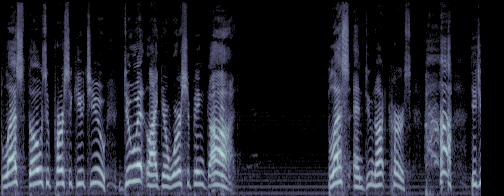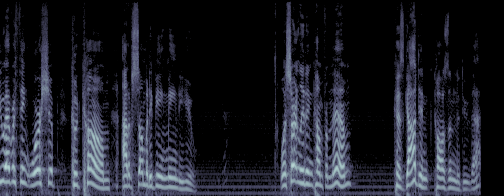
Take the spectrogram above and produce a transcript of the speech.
Bless those who persecute you. Do it like you're worshiping God. Bless and do not curse. Ha! Did you ever think worship could come out of somebody being mean to you? Well, it certainly didn't come from them because God didn't cause them to do that.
